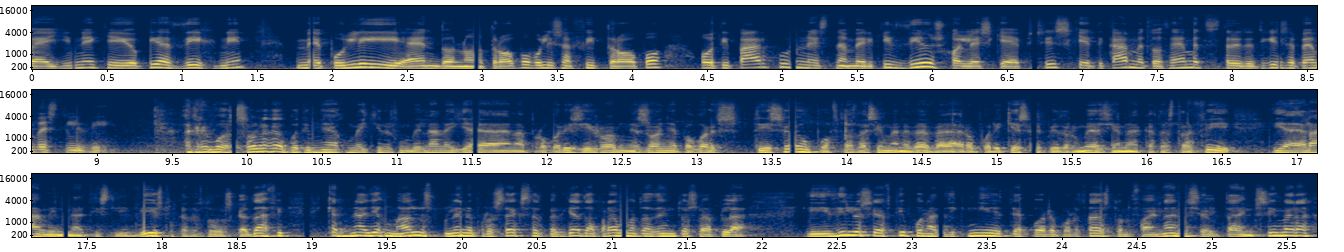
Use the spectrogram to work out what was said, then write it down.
έγινε και η οποία δείχνει με πολύ έντονο τρόπο, πολύ σαφή τρόπο, ότι υπάρχουν στην Αμερική δύο σχολές σκέψης σχετικά με το θέμα της στρατιωτικής επέμβασης στη Λιβύη. Ακριβώς. Όλεγα από τη μια έχουμε εκείνους που μιλάνε για να προχωρήσει γύρω από μια ζώνη απαγόρευσης πτήσεων, που αυτό θα σήμαινε βέβαια αεροπορικές επιδρομές για να καταστραφεί η αεράμινα της Λιβύης, του καθεστώτο Καντάφη. Και από την άλλη έχουμε άλλους που λένε προσέξτε, παιδιά, τα πράγματα δεν είναι τόσο απλά. Η δήλωση αυτή που αναδεικνύεται από ρεπορτάζ των Financial Times σήμερα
